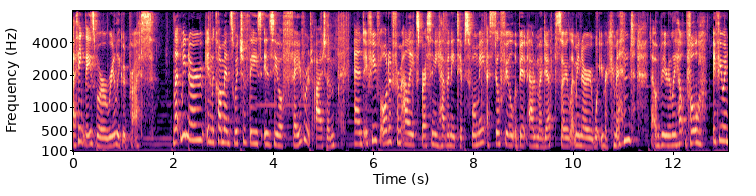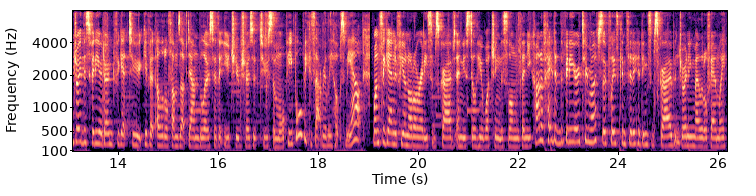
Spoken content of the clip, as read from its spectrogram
I think these were a really good price. Let me know in the comments which of these is your favorite item, and if you've ordered from AliExpress and you have any tips for me, I still feel a bit out of my depth, so let me know what you recommend. That would be really helpful. If you enjoyed this video, don't forget to give it a little thumbs up down below so that YouTube shows it to some more people, because that really helps me out. Once again, if you're not already subscribed and you're still here watching this long, then you kind of hated the video too much, so please consider hitting subscribe and joining my little family.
